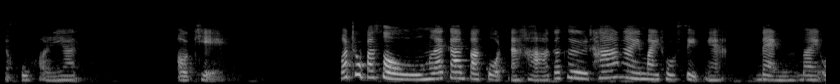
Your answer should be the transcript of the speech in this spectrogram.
เดี๋ยวครูขออนุญาตโอเค วัตถุประสงค์และการปรากฏนะคะ ก็คือถ้าในไมโทซิสเนี่ยแบ่งไมโอ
